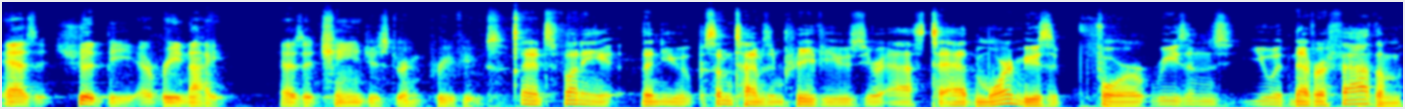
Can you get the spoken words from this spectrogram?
as it should be every night as it changes during previews. And it's funny, then you sometimes in previews you're asked to add more music for reasons you would never fathom.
